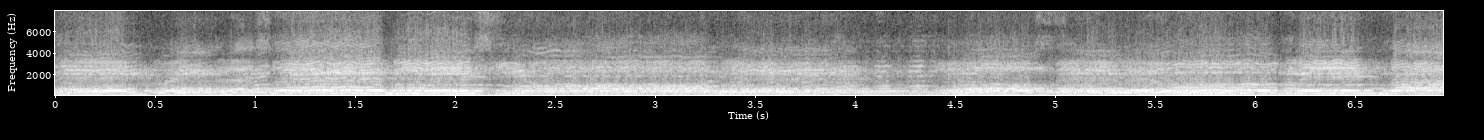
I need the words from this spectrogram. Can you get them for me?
En nuestras emisiones nos brindamos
